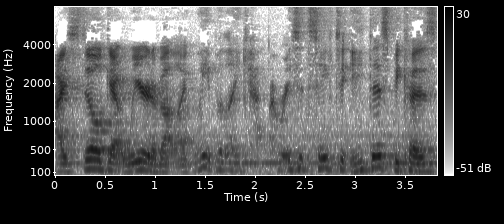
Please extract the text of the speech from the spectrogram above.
I still get weird about like, wait, but like, is it safe to eat this? Because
